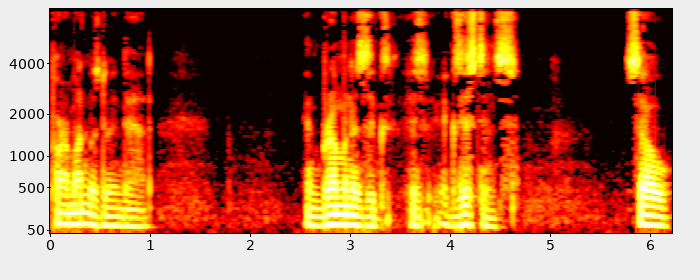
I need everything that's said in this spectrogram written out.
Paramatma's doing that and Brahman is, ex- is existence. So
